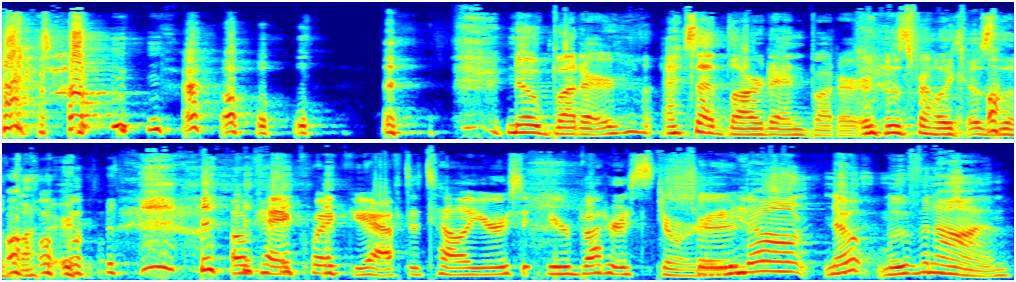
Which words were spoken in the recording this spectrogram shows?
I don't know. no butter. I said lard and butter. It was probably because of the butter. okay, quick, you have to tell your your butter story. Sure don't. Nope. Moving on.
